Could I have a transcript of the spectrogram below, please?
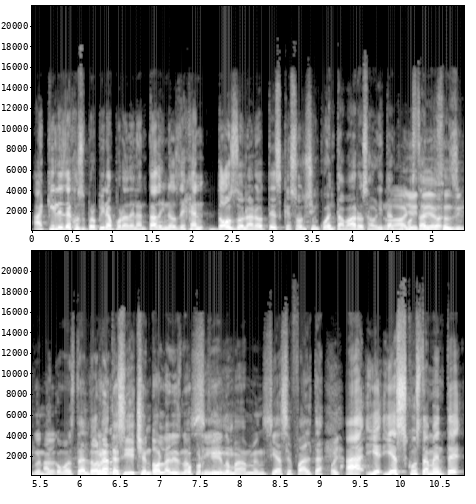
Aquí les dejo su propina por adelantado y nos dejan dos dolarotes que son 50 varos ahorita. Ay, como ahorita está ya son 50. a como está el dólar. Ahorita sí echen dólares, ¿no? Porque Sí, no mamen. Sí hace falta. Oye. Ah, y, y es justamente,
